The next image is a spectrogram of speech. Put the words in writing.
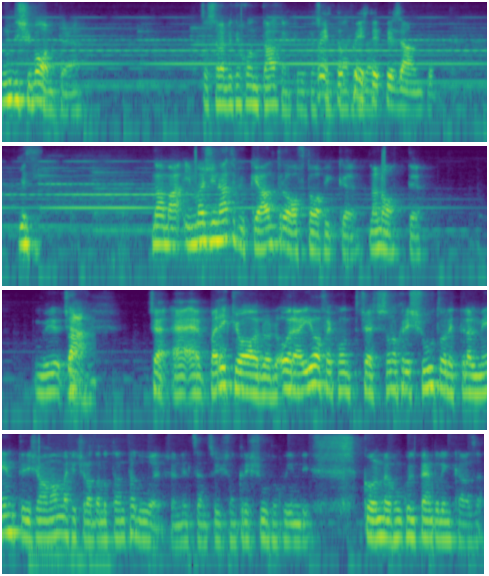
11 volte, eh. so se l'avete contato anche voi questo, questo è pesante no ma immaginate più che altro off topic la notte cioè, ah. Cioè è, è, parecchio horror ora io fai conto cioè ci sono cresciuto letteralmente diceva mamma che ce l'ha dall'82 cioè nel senso che ci sono cresciuto quindi con, con quel pendolo in casa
